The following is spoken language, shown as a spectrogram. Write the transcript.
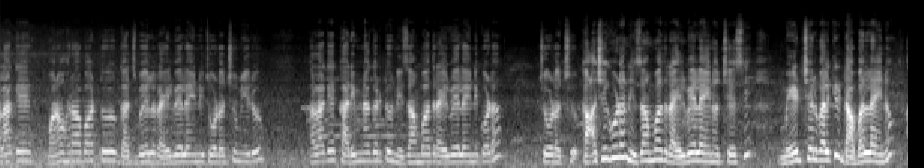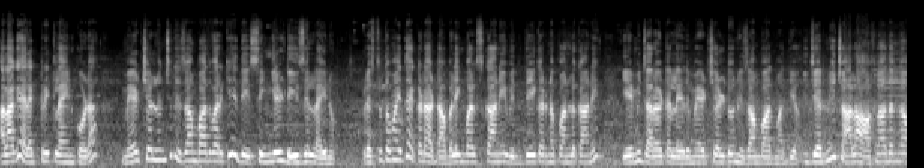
అలాగే మనోహరాబాద్ టు గజ్వేల్ రైల్వే లైన్ని చూడొచ్చు మీరు. అలాగే కరీంనగర్ టు నిజామాబాద్ రైల్వే లైన్ని కూడా చూడొచ్చు. కాచిగూడ నిజామాబాద్ రైల్వే లైన్ వచ్చేసి మేడ్చల్ వరకు డబల్ లైను అలాగే ఎలక్ట్రిక్ లైన్ కూడా. మేడ్చల్ నుంచి నిజామాబాద్ వరకు ఇది సింగిల్ డీజిల్ లైను. ప్రస్తుతం అయితే ఇక్కడ డబలింగ్ వర్క్స్ కానీ విద్యుదీకరణ పనులు కానీ ఏమీ జరగటం లేదు. మేడ్చల్ టు నిజామాబాద్ మధ్య. ఈ జర్నీ చాలా ఆహ్లాదంగా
